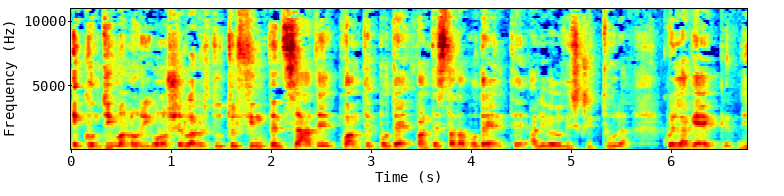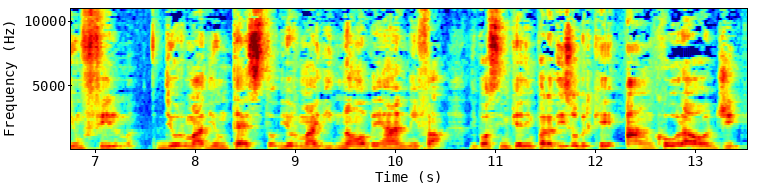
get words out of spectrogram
e continua a non riconoscerla per tutto il film, pensate quanto è, poten- quanto è, stata potente a livello di scrittura quella gag di un film, di, ormai, di un testo di ormai di nove anni fa, di Posti in piedi in paradiso, perché ancora oggi,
